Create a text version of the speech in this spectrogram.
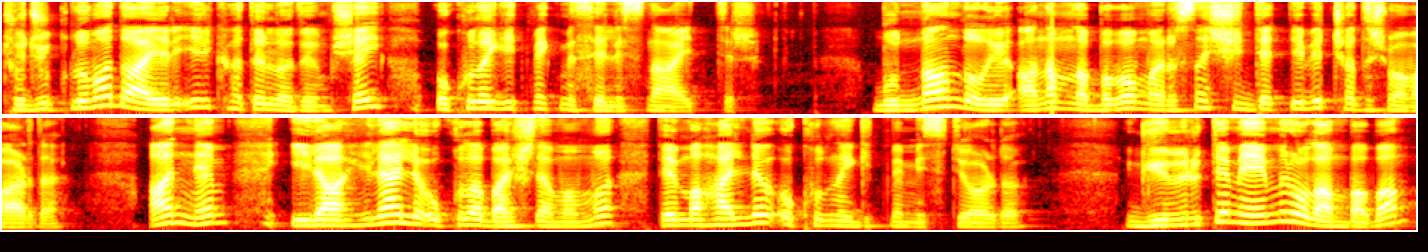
Çocukluğuma dair ilk hatırladığım şey okula gitmek meselesine aittir. Bundan dolayı anamla babam arasında şiddetli bir çatışma vardı. Annem ilahilerle okula başlamamı ve mahalle okuluna gitmemi istiyordu. Gümrükte memur olan babam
